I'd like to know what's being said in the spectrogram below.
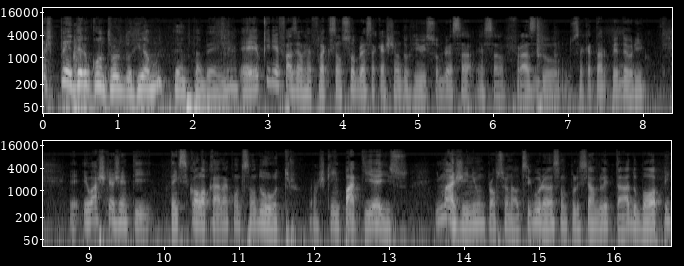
acho que perderam o controle do Rio há muito tempo também, né? É, eu queria fazer uma reflexão sobre essa questão do Rio e sobre essa, essa frase do, do secretário Pedro Eurico. É, eu acho que a gente tem que se colocar na condição do outro. Eu acho que empatia é isso. Imagine um profissional de segurança, um policial militar, do BOP,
